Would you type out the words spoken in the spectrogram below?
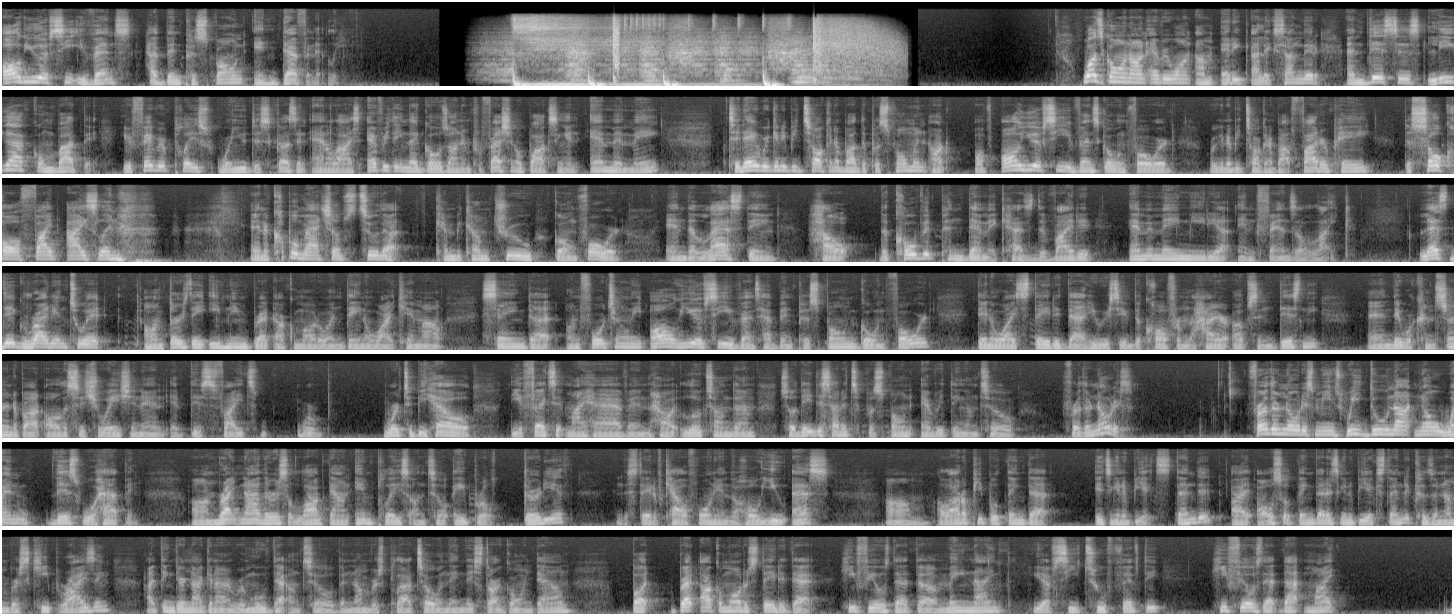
all UFC events have been postponed indefinitely. What's going on, everyone? I'm Eric Alexander, and this is Liga Combate, your favorite place where you discuss and analyze everything that goes on in professional boxing and MMA. Today, we're going to be talking about the postponement of, all UFC events going forward. We're going to be talking about fighter pay, the so called Fight Island, and a couple matchups too that can become true going forward. And the last thing, how the COVID pandemic has divided MMA media and fans alike. Let's dig right into it. On Thursday evening, Brett Okamoto and Dana White came out saying that unfortunately all UFC events have been postponed going forward. Dana White stated that he received a call from the higher ups in Disney and they were concerned about all the situation and if these fights were were to be held, the effects it might have and how it looks on them. So they decided to postpone everything until further notice. Further notice means we do not know when this will happen. Um, right now, there is a lockdown in place until April 30th in the state of California and the whole U.S. Um, a lot of people think that it's going to be extended. I also think that it's going to be extended because the numbers keep rising. I think they're not going to remove that until the numbers plateau and then they start going down. But Brett Okamoto stated that he feels that the May 9th UFC 250 he feels that that might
